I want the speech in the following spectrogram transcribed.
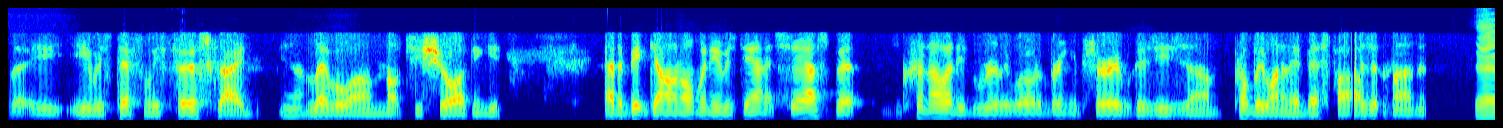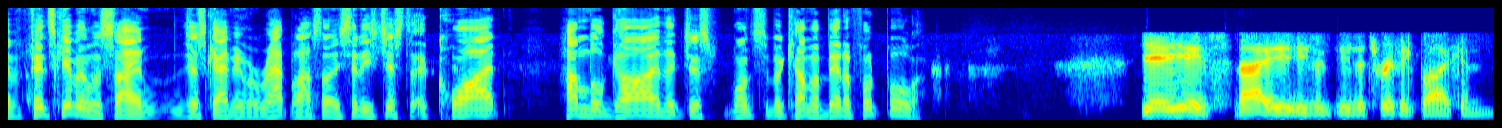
that he, he was definitely first grade you know, level. I'm not too sure. I think he had a bit going on when he was down at South, but Cronulla did really well to bring him through because he's um, probably one of their best players at the moment. Yeah, Fitzgibbon was saying, just gave him a rap last night. He said he's just a quiet, humble guy that just wants to become a better footballer. Yeah, he is. No, he's a, he's a terrific bloke, and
